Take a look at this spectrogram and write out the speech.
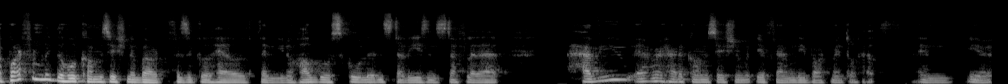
apart from like the whole conversation about physical health and you know how goes school and studies and stuff like that have you ever had a conversation with your family about mental health and you know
